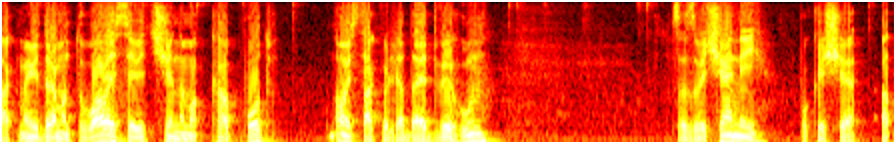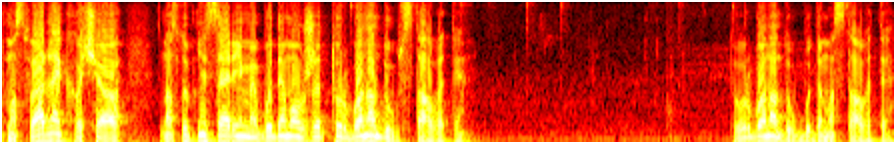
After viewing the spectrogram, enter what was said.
Так, ми відремонтувалися, відчинимо капот. Ну, ось так виглядає двигун. Це звичайний поки ще атмосферник, хоча в наступній серії ми будемо вже турбонадув ставити. Турбонадув будемо ставити.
